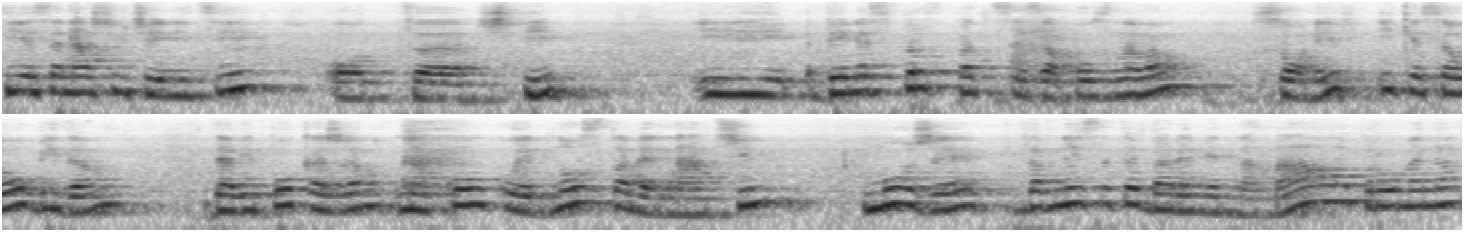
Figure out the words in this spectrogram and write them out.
Тие се наши ученици од Штип и денес прв пат се запознавам со нив и ќе се обидам да ви покажам на колку едноставен начин може да внесете барем една мала промена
